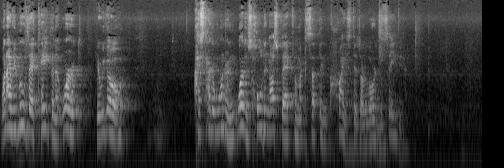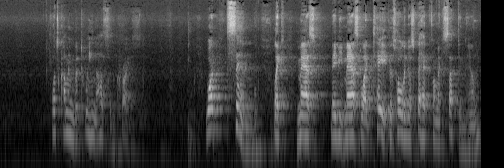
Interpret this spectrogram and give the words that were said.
when I removed that tape and it worked, here we go, I started wondering what is holding us back from accepting Christ as our Lord and Savior? What's coming between us and Christ? What sin, like mask, maybe mask like tape, is holding us back from accepting Him?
